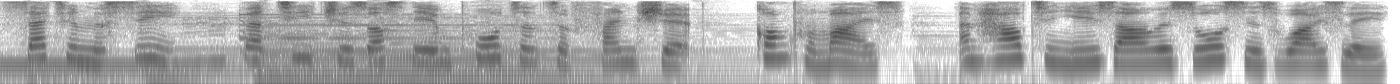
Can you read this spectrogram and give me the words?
set in the sea, that teaches us the importance of friendship, compromise, and how to use our resources wisely.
